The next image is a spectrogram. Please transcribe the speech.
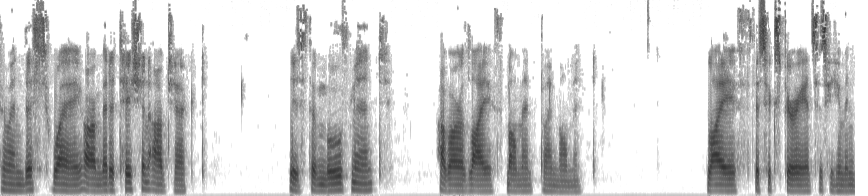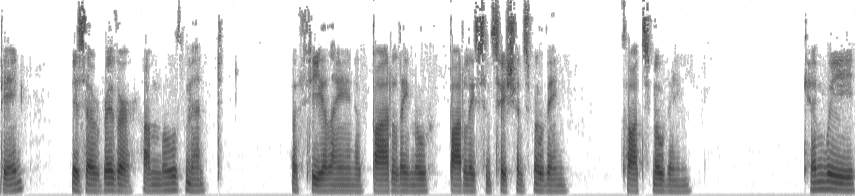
So in this way, our meditation object is the movement of our life moment by moment. Life, this experience as a human being, is a river, a movement, a feeling of bodily move, bodily sensations moving, thoughts moving. Can we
